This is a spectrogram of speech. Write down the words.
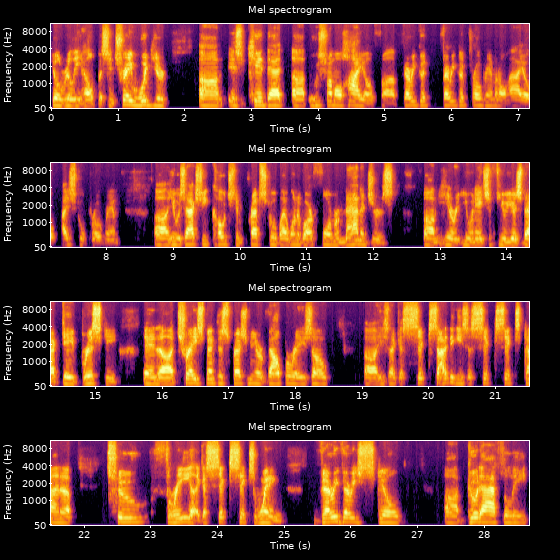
He'll really help us. And Trey Woodyard um, is a kid that uh, who's from Ohio, uh, very good, very good program in Ohio, high school program. Uh, he was actually coached in prep school by one of our former managers um, here at UNH a few years back, Dave Brisky. And uh, Trey spent his freshman year at Valparaiso. Uh, he's like a six, I think he's a six, six kind of two, three, like a six, six wing. Very, very skilled, uh, good athlete,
